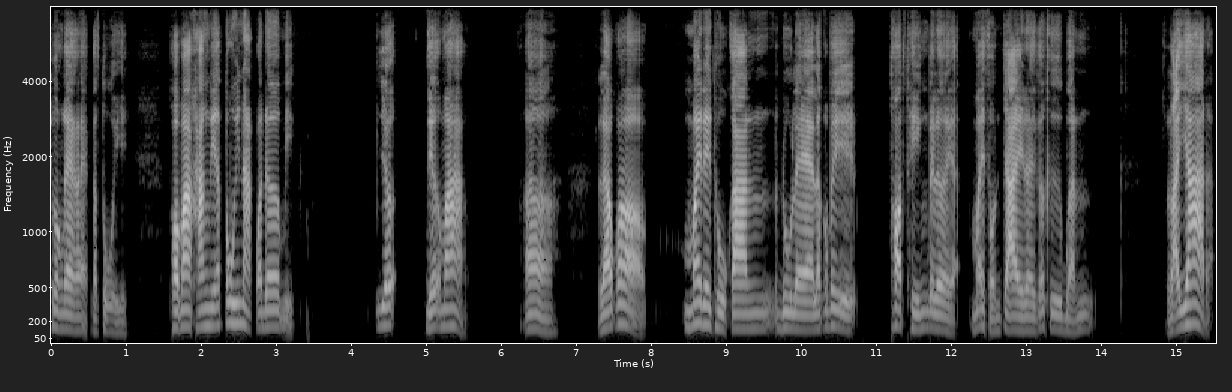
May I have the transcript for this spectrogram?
ช่วงแรกแรกก็ตุย พอมาครั้งเนี้ย ตุยหนักกว่าเดิมอีก เยอะ เยอะมาก เออ แล้วก็ ไม่ได้ถูกการดูแลแล้วก็ไม่ทอดทิ้งไปเลยอะไม่สนใจเลยก็คือเหมือนหลายญาติอะ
